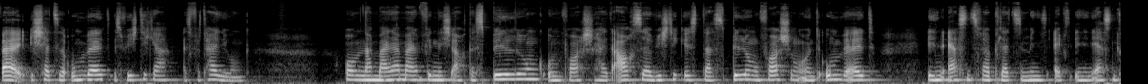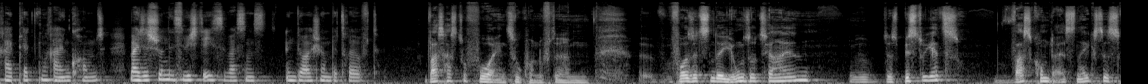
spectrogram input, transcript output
weil ich schätze, Umwelt ist wichtiger als Verteidigung. Und nach meiner Meinung finde ich auch, dass Bildung und Forschung halt auch sehr wichtig ist, dass Bildung, Forschung und Umwelt in den ersten zwei Plätzen, mindestens in den ersten drei Plätzen reinkommt, weil das schon das Wichtigste, was uns in Deutschland betrifft. Was hast du vor in Zukunft? Ähm, Vorsitzende Jungsozialen, das bist du jetzt? Was kommt als nächstes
